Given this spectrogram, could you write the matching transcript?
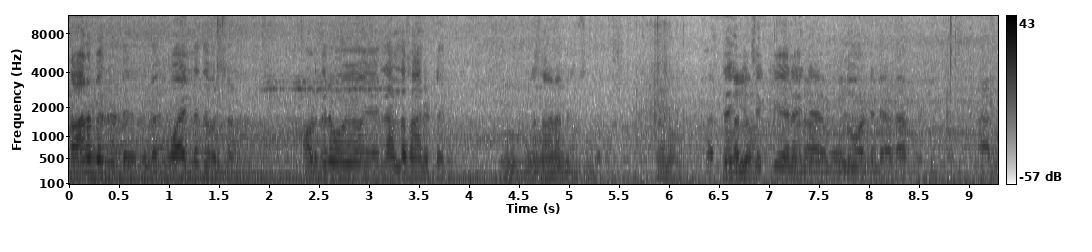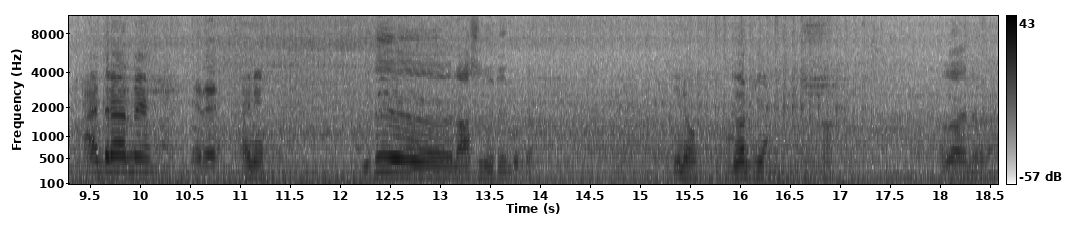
സാധനം വരുന്നുണ്ട്. ഇതിന്റെ കോയിലിന്റെ പ്രശ്നമാണ്. അവിടെ തന്നെ പോയി കഴിഞ്ഞാൽ നല്ല സാധനം സാധനം ഫിലിപ്സിന്റെ മറ്റേ ചെക്ക് ചെയ്യാൻ അതിന്റെ മൂന്ന് അഡാപ്റ്റർ എത്ര പറഞ്ഞേ? അതിന്? ഇത് ലാസ്റ്റ് നൂറ്റി അമ്പത് രൂപ. ഇനോ? ഇത് വർക്ക് ചെയ്യാം? അത് തന്നെ വരാം.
